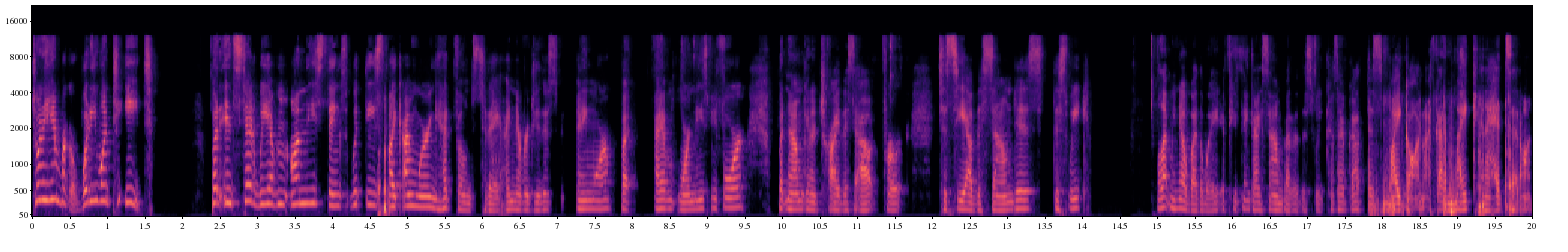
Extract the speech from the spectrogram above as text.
Do you want a hamburger? What do you want to eat? But instead, we have them on these things with these. Like I'm wearing headphones today. I never do this anymore, but I haven't worn these before. But now I'm going to try this out for to see how the sound is this week. Let me know, by the way, if you think I sound better this week because I've got this mic on. I've got a mic and a headset on.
